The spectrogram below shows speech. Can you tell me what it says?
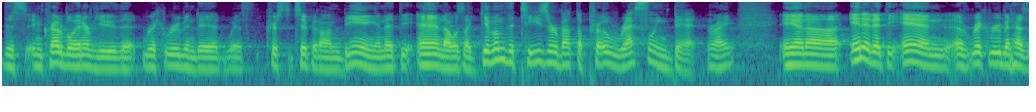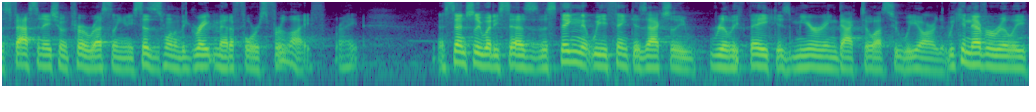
this incredible interview that Rick Rubin did with Krista Tippett on Being. And at the end, I was like, give him the teaser about the pro wrestling bit, right? And uh, in it, at the end, uh, Rick Rubin has this fascination with pro wrestling, and he says it's one of the great metaphors for life, right? Essentially, what he says is this thing that we think is actually really fake is mirroring back to us who we are. That we can never really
